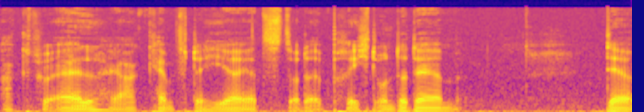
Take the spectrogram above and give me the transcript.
aktuell ja, kämpft er hier jetzt oder bricht unter der, der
